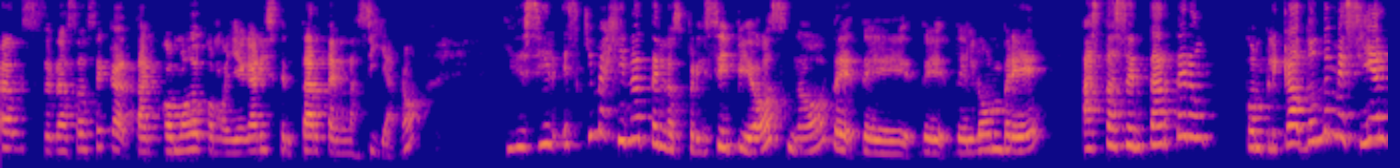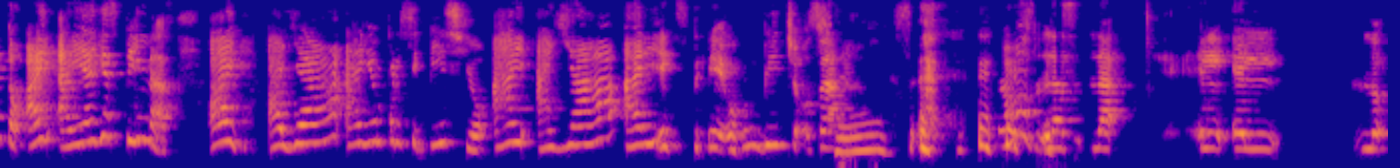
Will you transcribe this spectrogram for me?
ah, se las hace tan cómodo como llegar y sentarte en la silla, ¿no? Y decir, es que imagínate en los principios, ¿no? De, de, de, del hombre, hasta sentarte era un complicado. ¿Dónde me siento? Ay, ahí hay espinas. Ay, allá hay un precipicio. Ay, allá hay este, un bicho. O sea, vamos, las, la, el, el, lo,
